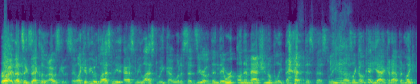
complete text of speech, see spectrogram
Right, that's exactly what I was going to say. Like, if you had last me asked me last week, I would have said zero. Then they were unimaginably bad this past week, yeah. and I was like, okay, yeah, it could happen. Like,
